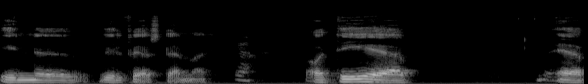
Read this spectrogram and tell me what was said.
end øh, velfærds Danmark. Ja. Og det er, er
